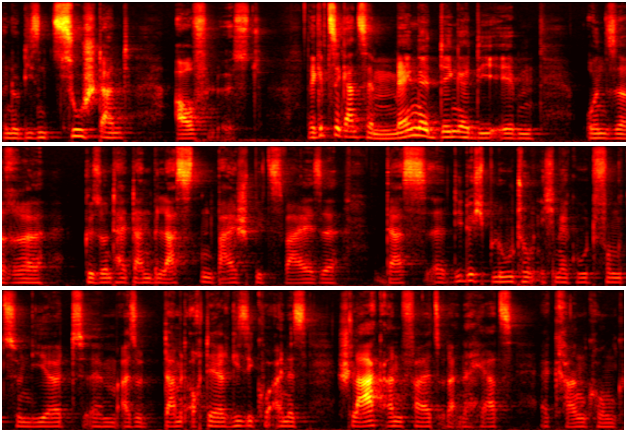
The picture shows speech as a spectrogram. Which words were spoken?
wenn du diesen Zustand auflöst. Da gibt es eine ganze Menge Dinge, die eben unsere Gesundheit dann belasten, beispielsweise, dass äh, die Durchblutung nicht mehr gut funktioniert, ähm, also damit auch der Risiko eines Schlaganfalls oder einer Herzerkrankung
